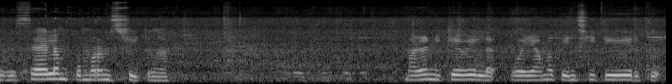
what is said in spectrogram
இது சேலம் குமரன் ஸ்ட்ரீட்டுங்க மழை நிற்கவே இல்லை ஓயாமல் பெஞ்சிக்கிட்டே இருக்குது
